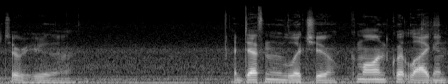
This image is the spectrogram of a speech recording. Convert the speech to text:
It's over here though. I definitely lit you. Come on, quit lagging.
